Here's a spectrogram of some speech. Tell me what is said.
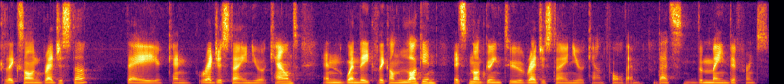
clicks on register, they can register a new account. And when they click on login, it's not going to register a new account for them. That's the main difference.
